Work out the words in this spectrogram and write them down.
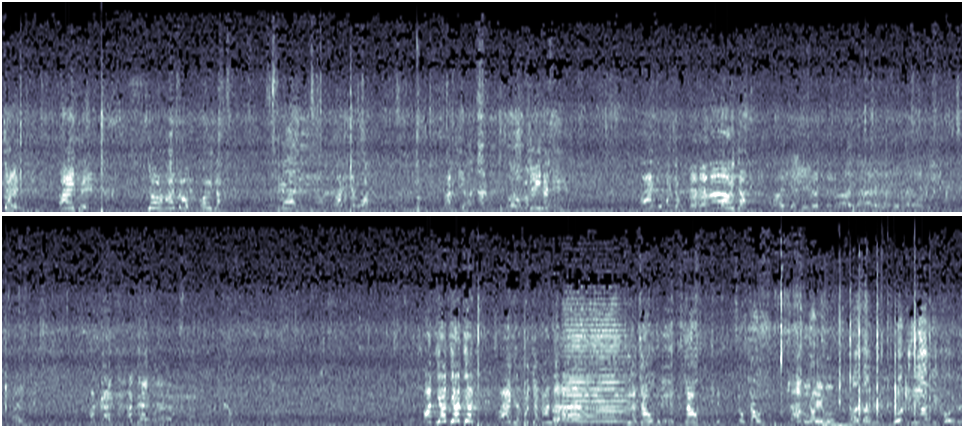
ვიტორე აიგრე ჯო მარტო მოვიდა. აკეთებო კარგია შეინაცი აიგრე მოჭო მოვიდა აგი აგი ადი ადი ადი ადი აიგრე მოჭო კანდა ძირა ჩაუდი ჩაუდი კიდე ჩაუ ჩაუდი აღობებო ატანი როტიადი ხოლმე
